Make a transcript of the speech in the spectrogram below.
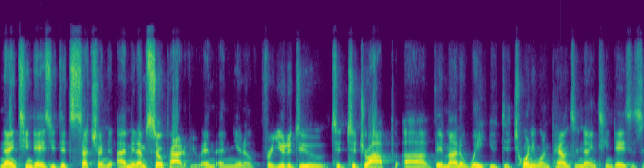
19 days, you did such an. I mean, I'm so proud of you, and and you know, for you to do to to drop uh, the amount of weight you did, 21 pounds in 19 days, is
